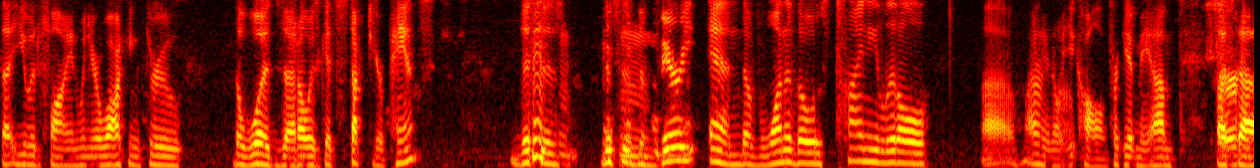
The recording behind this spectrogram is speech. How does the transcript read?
that you would find when you're walking through the woods that always gets stuck to your pants. This is this is the very end of one of those tiny little uh, I don't even know what you call them. Forgive me. Um, but uh,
